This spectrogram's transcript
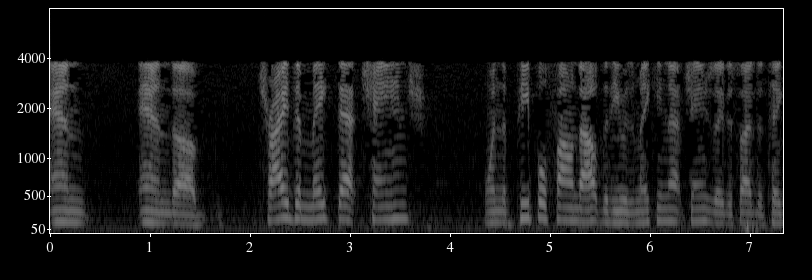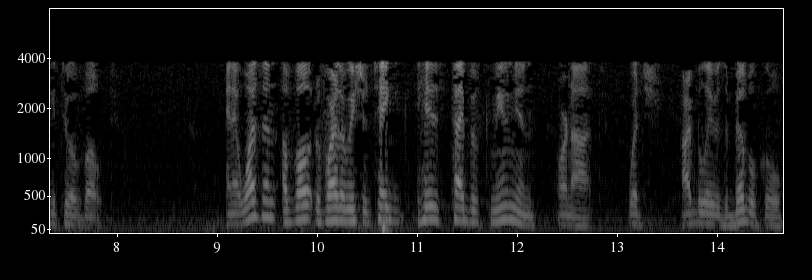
and and uh, tried to make that change. When the people found out that he was making that change, they decided to take it to a vote. And it wasn't a vote of whether we should take his type of communion or not, which I believe is a biblical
